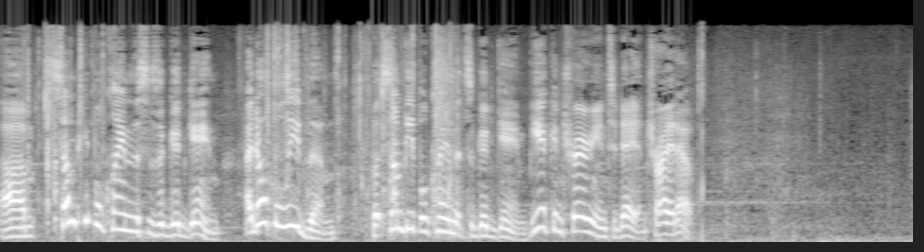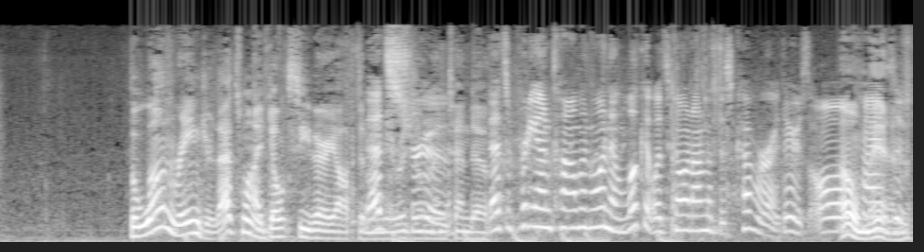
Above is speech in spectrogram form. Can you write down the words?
Um, some people claim this is a good game. I don't believe them, but some people claim it's a good game. Be a contrarian today and try it out. The Lone Ranger, that's one I don't see very often on the That's original true. Nintendo. That's a pretty uncommon one, and look at what's going on with this cover art. There's all Oh, kinds man. of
